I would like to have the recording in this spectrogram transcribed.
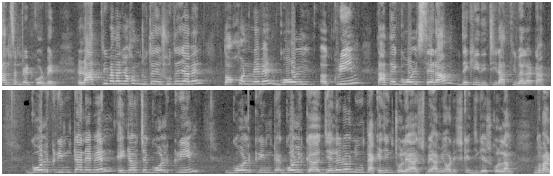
কনসেন্ট্রেট করবেন। রাত্রিবেলা যখন শুতে শুতে যাবেন তখন নেবেন গোল্ড ক্রিম তাতে গোল্ড সেরাম দেখিয়ে দিচ্ছি রাত্রিবেলাটা। গোল্ড ক্রিমটা নেবেন এইটা হচ্ছে গোল্ড ক্রিম গোল্ড ক্রিমটা গোল্ড জেলেরও নিউ প্যাকেজিং চলে আসবে। আমি অরিশকে জিজ্ঞেস করলাম তোমার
